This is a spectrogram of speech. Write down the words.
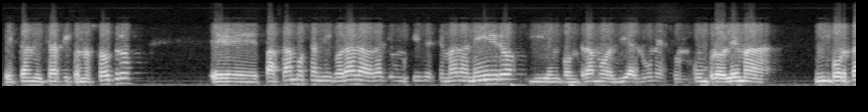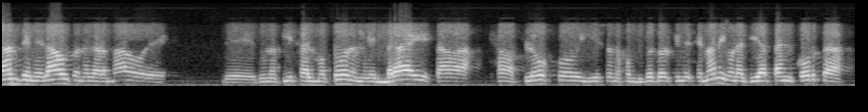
estando en chasis con nosotros. Eh, pasamos a Nicolás, la verdad que un fin de semana negro y encontramos el día lunes un, problema importante en el auto, en el armado de, de, una pieza del motor, en el embrague, estaba, estaba flojo y eso nos complicó todo el fin de semana y con una actividad tan corta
